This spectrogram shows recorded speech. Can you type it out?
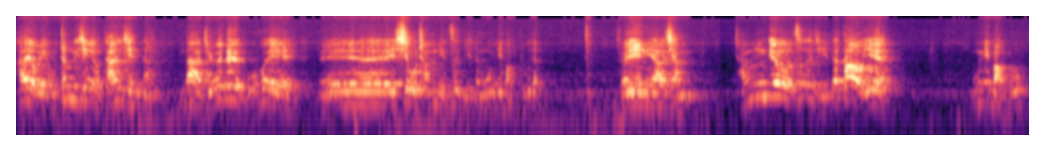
还有有争心有贪心呢、那绝对不会呃修成你自己的牟尼宝珠的。所以你要想成就自己的道业，母尼宝珠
